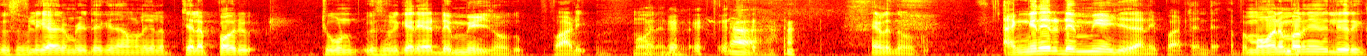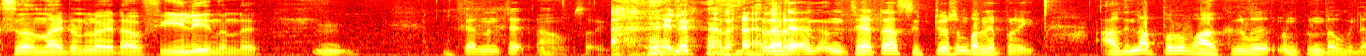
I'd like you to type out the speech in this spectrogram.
യൂസഫ്ലിക്ക വരുമ്പോഴത്തേക്ക് നമ്മൾ ചിലപ്പോൾ ഒരു ട്യൂൺ യൂസഫ്ലിക്ക അറിയാ അറിയാതെ ഡെമ്മി എഴുതി നോക്കും. പാടി മോഹനൻ. ആ. ഞങ്ങൾ നോക്കും. അങ്ങനെ ഒരു ഡെമ്മി എഴുതിയതാണ് ഈ പാട്ടിന്റെ. അപ്പം മോഹൻ പറഞ്ഞ ലിറിക്സ് നന്നായിട്ടുണ്ടല്ലോ ഏട്ടാ ഫീൽ ചെയ്യുന്നുണ്ട്. കാരണം ആ സോറി അല്ല ചേട്ടാ സിറ്റുവേഷൻ പറഞ്ഞപ്പോഴേ അതിനപ്പുറം വാക്കുകൾ നമുക്ക് ഉണ്ടാവില്ല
